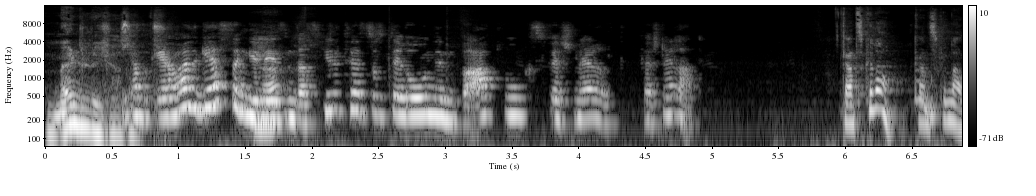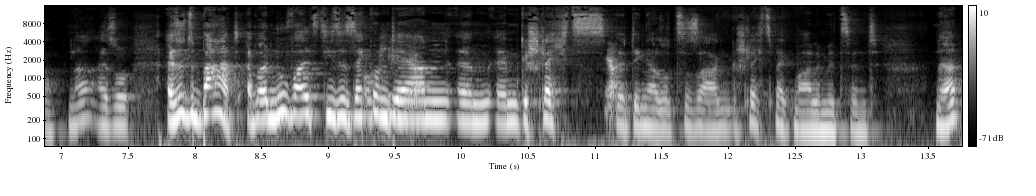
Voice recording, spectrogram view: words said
männlicher sind. Ich habe gerade gestern gelesen, ja? dass viel Testosteron den Bartwuchs verschnellert. verschnellert. Ganz genau, ganz genau. Ne? Also, also der Bart, aber nur weil es diese sekundären okay, ja. ähm, ähm, Geschlechtsdinger ja. sozusagen, Geschlechtsmerkmale mit sind. Ne?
